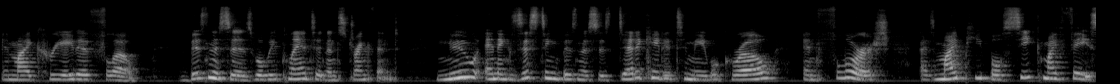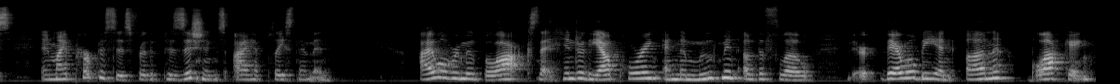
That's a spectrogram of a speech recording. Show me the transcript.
in my creative flow. Businesses will be planted and strengthened. New and existing businesses dedicated to me will grow and flourish as my people seek my face and my purposes for the positions I have placed them in. I will remove blocks that hinder the outpouring and the movement of the flow. There, there will be an unblocking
